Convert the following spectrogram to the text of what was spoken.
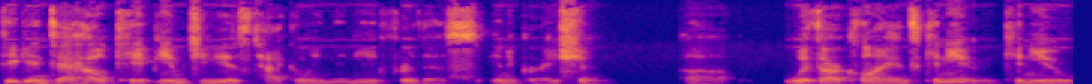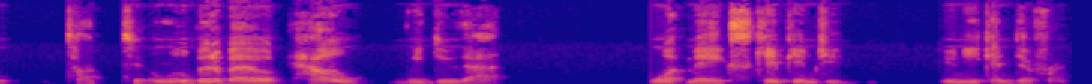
dig into how KPMG is tackling the need for this integration uh, with our clients. Can you can you talk to a little bit about how we do that? What makes KPMG unique and different?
